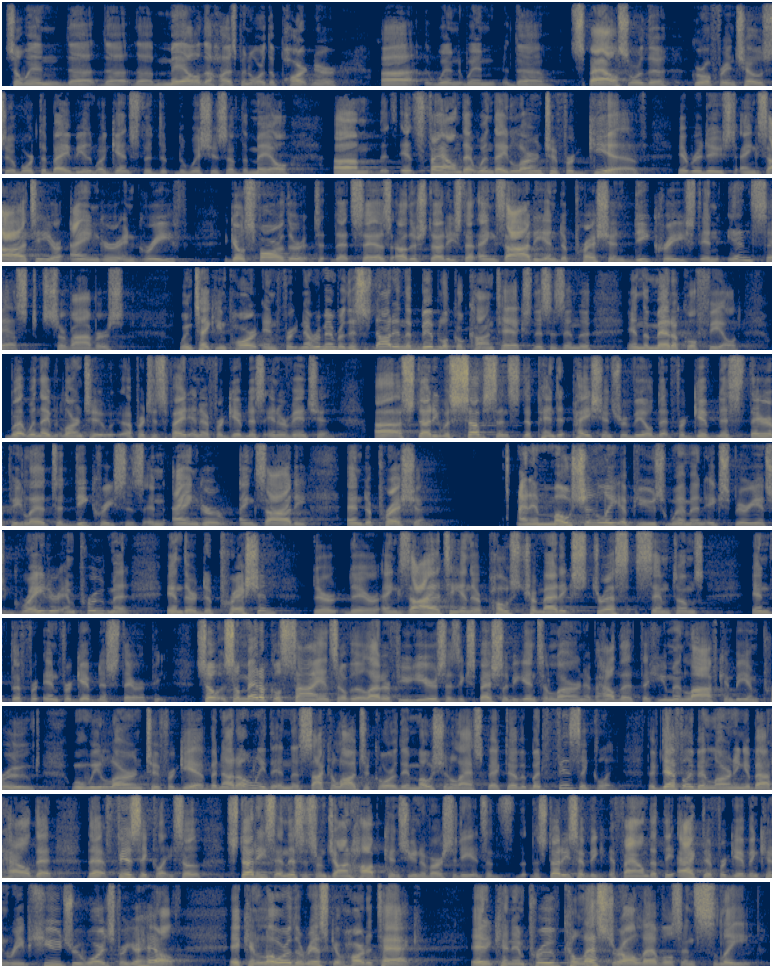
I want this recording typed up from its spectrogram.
So when the the the male, the husband or the partner uh, when, when the spouse or the girlfriend chose to abort the baby against the, the wishes of the male, um, it's found that when they learned to forgive, it reduced anxiety or anger and grief. It goes farther to, that says, other studies, that anxiety and depression decreased in incest survivors when taking part in. Now remember, this is not in the biblical context, this is in the, in the medical field but when they learn to uh, participate in a forgiveness intervention. Uh, a study with substance dependent patients revealed that forgiveness therapy led to decreases in anger, anxiety, and depression. And emotionally abused women experience greater improvement in their depression, their, their anxiety, and their post traumatic stress symptoms in, the, in forgiveness therapy. So, so medical science over the latter few years has especially begun to learn of how that the human life can be improved when we learn to forgive. But not only in the psychological or the emotional aspect of it, but physically. They've definitely been learning about how that, that physically. So, studies, and this is from Johns Hopkins University, it's, it's, the studies have be, found that the act of forgiving can reap huge rewards for your health. It can lower the risk of heart attack, it can improve cholesterol levels and sleep,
